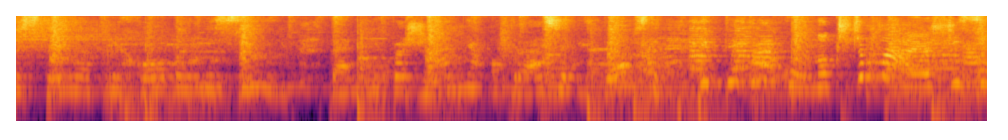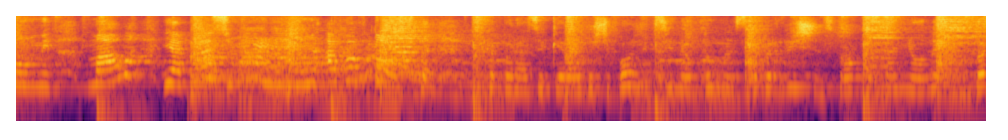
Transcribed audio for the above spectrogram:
частина приховані сумні, темні бажання, образи і помсти, і підрахунок, що маєш у сумі, мало якраз м, або вдости. Тільки поразики, радощі, болі, всі необдумані рішень, спроб питання у них доль.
